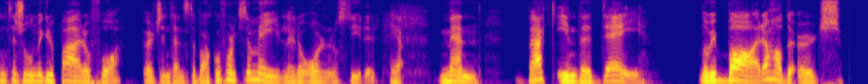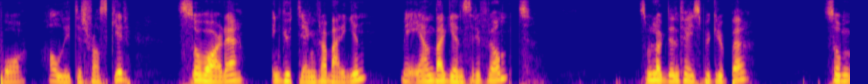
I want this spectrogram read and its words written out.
intensjonen med gruppa er å få Urge Intense tilbake. Og folk som mailer og ordner og styrer. Ja. Men back in the day, når vi bare hadde Urge på halvlitersflasker, så var det en guttegjeng fra Bergen med én bergenser i front som lagde en Facebook-gruppe som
